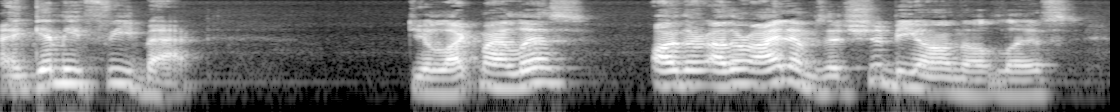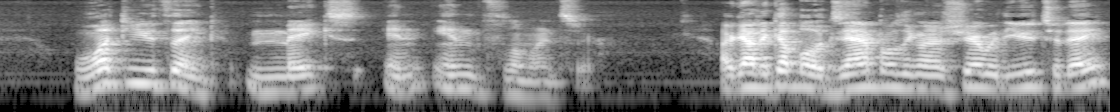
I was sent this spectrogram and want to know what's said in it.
and give me feedback. Do you like my list? Are there other items that should be on the list? What do you think makes an influencer? I got a couple examples I'm going to share with you today.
